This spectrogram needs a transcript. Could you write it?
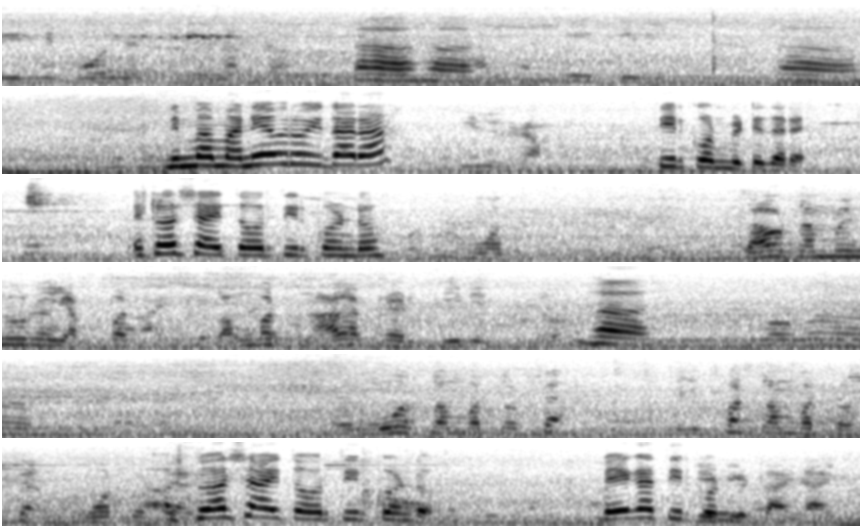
ಇಲ್ಲಿ ಫೋನ್ ಇರ್ತೀವಿ ಹಾಂ ಹಾ. ಹಾ ನಿಮ್ಮ ಮನೆಯವರು ಇದ್ದಾರಾ? ತೀರ್ಕೊಂಡು ಬಿಟ್ಟಿದ್ದಾರೆ ಎಷ್ಟು ವರ್ಷ ಆಯ್ತು ಅವ್ರು ತೀರ್ಕೊಂಡು? ಸಾವಿರದ ಒಂಬೈನೂರ ಎಪ್ಪತ್ತು ತೊಂಬತ್ನಾಲ್ಕರಲ್ಲಿ ತೀರಿತ್ತು ಹಾ. ಇವಾಗ ಮೂವತ್ತೊಂಬತ್ತು ವರ್ಷ ಇಪ್ಪತ್ತೊಂಬತ್ತು ವರ್ಷ ಮೂವತ್ತು ವರ್ಷ ಅಷ್ಟು ವರ್ಷ ಆಯ್ತು ಅವ್ರು ತೀರ್ಕೊಂಡು. ಬೇಗ ತೀರ್ಕೊಂಡ್ಬಿಟ್ಟು ಆಯ್ತು.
